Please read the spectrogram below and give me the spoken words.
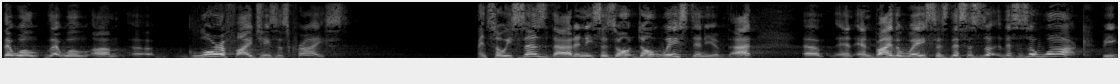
that will, that will um, uh, glorify Jesus Christ. And so he says that, and he says, don't, don't waste any of that. Uh, and, and by the way, he says, this is a, this is a walk. Be,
